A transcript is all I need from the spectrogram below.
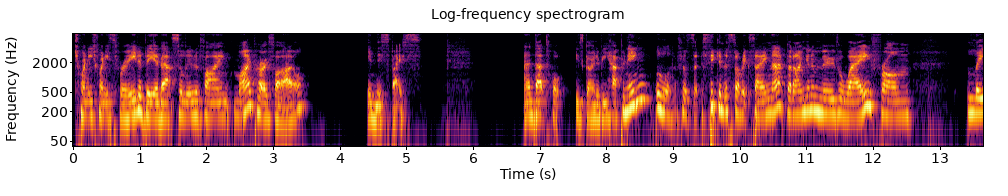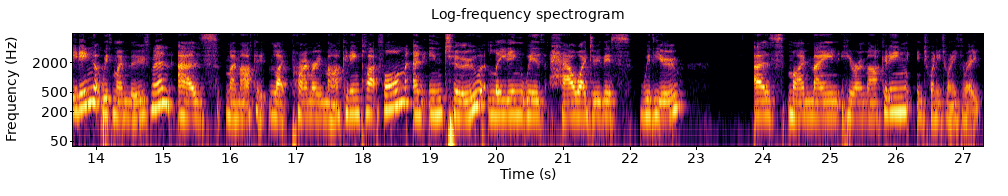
2023 to be about solidifying my profile in this space. And that's what is going to be happening. Oh, I feel sick in the stomach saying that, but I'm going to move away from leading with my movement as my market, like primary marketing platform and into leading with how I do this with you as my main hero marketing in 2023.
